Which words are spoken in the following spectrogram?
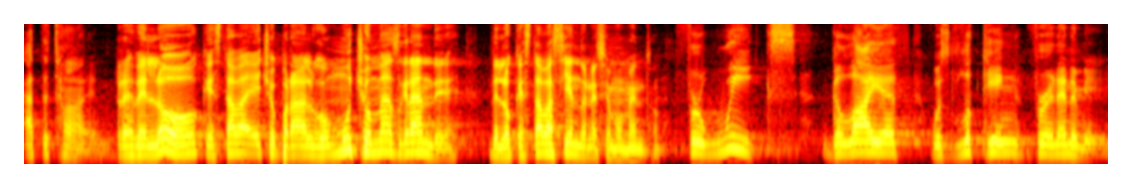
at the time. reveló que estaba hecho para algo mucho más grande de lo que estaba haciendo en ese momento. For weeks, Goliath was looking for an enemy,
